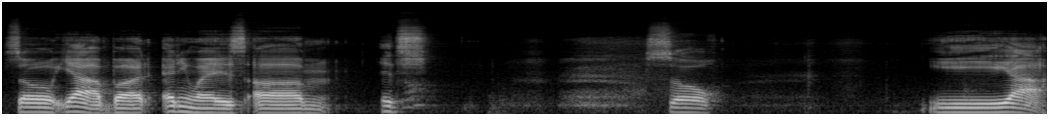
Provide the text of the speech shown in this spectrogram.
so yeah, but anyways, um it's so yeah.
